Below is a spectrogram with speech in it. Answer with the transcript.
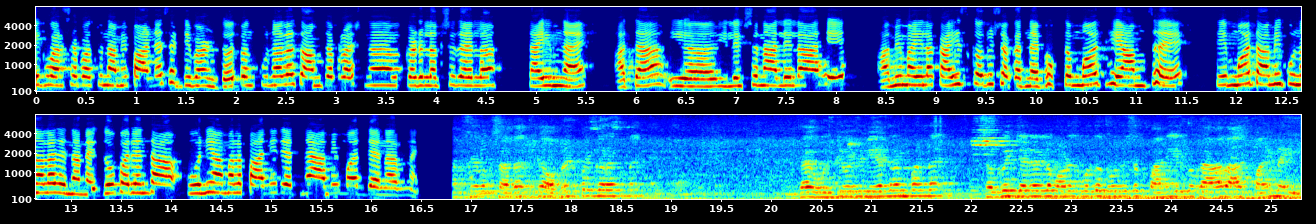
एक वर्षापासून आम्ही पाण्यासाठी भांडतोय पण कुणालाच आमच्या प्रश्नाकडे लक्ष द्यायला टाइम नाही. आता इलेक्शन आलेलं आहे. आम्ही महिला काहीच करू शकत नाही. फक्त मत हे आमचं आहे. ते मत आम्ही कुणाला देणार नाही. जोपर्यंत कोणी आम्हाला पाणी देत नाही आम्ही मत देणार नाही. ऑपरेट पण करत नाही. त्या गोष्टीवरती नियंत्रण पण नाही. सव्वीस जानेवारीला माणूस बोलतो दोन दिवसात पाणी येतो गावाला आज पाणी नाही.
